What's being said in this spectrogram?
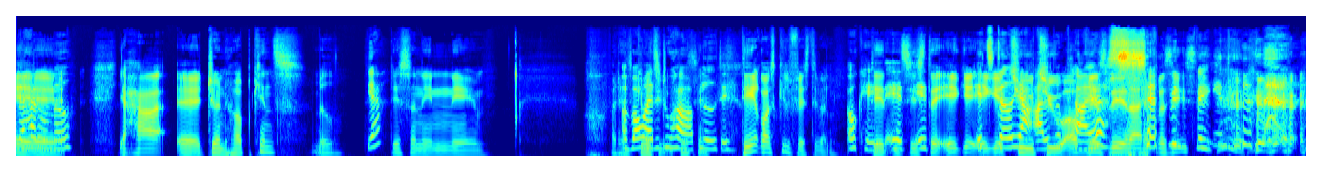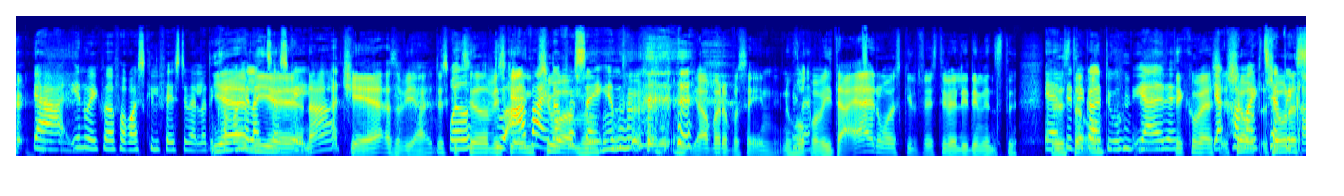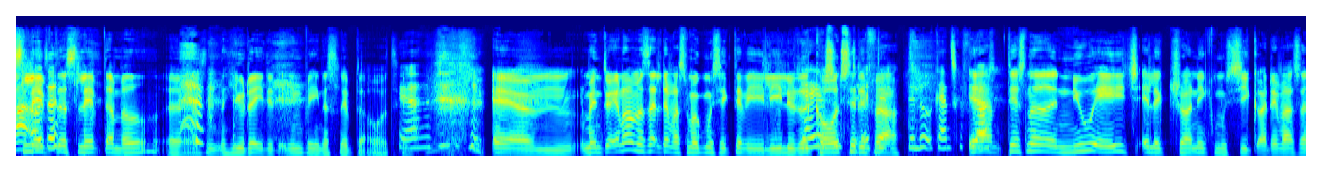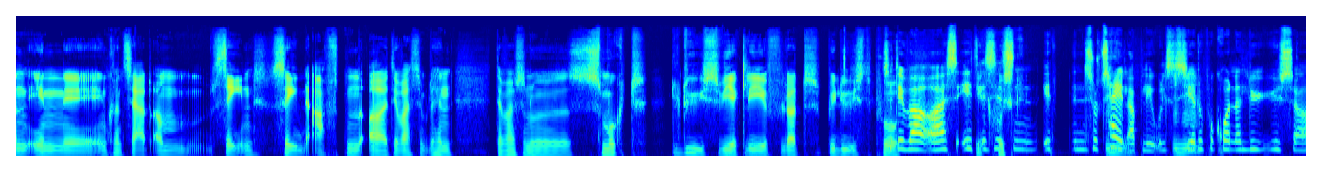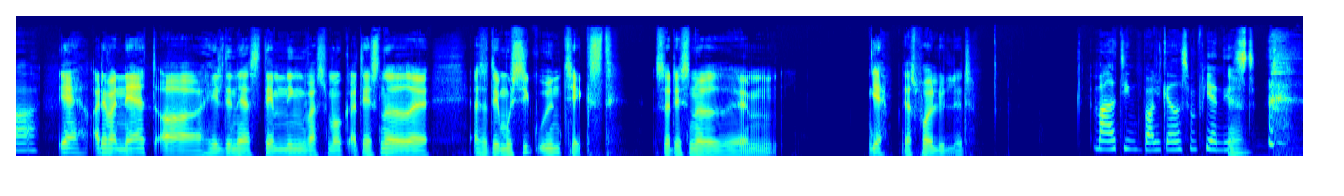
Hvad har du Øh, med? Jeg har øh, John Hopkins med. Ja. Det er sådan en... Øh, oh, Og hvor er det, du har oplevet det? Det er Roskilde Festival. Okay, Det er den sidste, ikke, et ikke sted, jeg aldrig 2020, plejer at obviously. Nej, præcis. Jeg har endnu ikke været på Roskilde Festival, og det kommer heller vi, ikke til at ske. øh, Nej, tja, altså vi har diskuteret, vi du skal en arbejder tur på med. sagen. vi arbejder på sagen. Nu Eller- håber vi, der er en Roskilde Festival i det mindste. ja, det, næste det gør du. Ja, det, Det kunne være jeg kommer ikke sjovt, til at sjovt at begræde slippe, det. at slippe der med. Øh, sådan hive dig i dit ene ben og slippe dig over til. ja. Øhm, men du indrømmer selv, at det var smuk musik, da vi lige lyttede ja, jeg kort til det, det, før. Det, det lød ganske flot. Ja, det er sådan noget New Age electronic musik, og det var sådan en, øh, en koncert om sen, sen aften, og det var simpelthen, der var sådan noget smukt lys, virkelig flot belyst på. Så det var også et, et, huske- sådan, et, en total Mhm. oplevelse, siger Mhm. du, på grund af lys og... Ja, og det var nat, og hele den her stemning var smuk, og det er sådan noget, øh, altså det er musik uden tekst, så det er sådan noget, øh, ja, lad os prøve at lytte lidt. Meget din boldgade som pianist. Ja.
